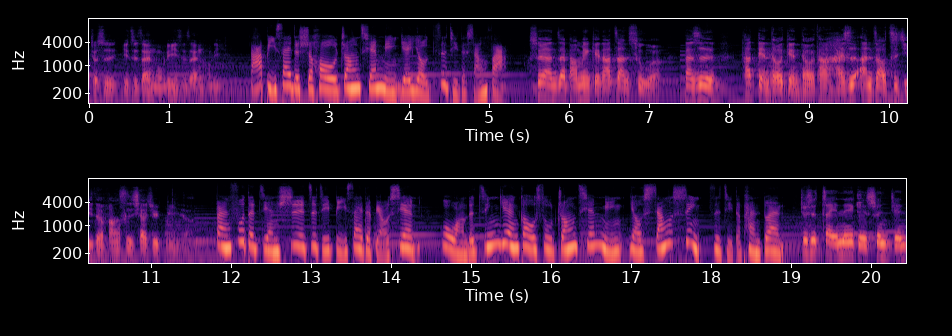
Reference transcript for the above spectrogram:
就是一直在努力，一直在努力。打比赛的时候，庄千明也有自己的想法。虽然在旁边给他战术了，但是他点头点头，他还是按照自己的方式下去比的。反复的检视自己比赛的表现，过往的经验告诉庄千明要相信自己的判断。就是在那个瞬间，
